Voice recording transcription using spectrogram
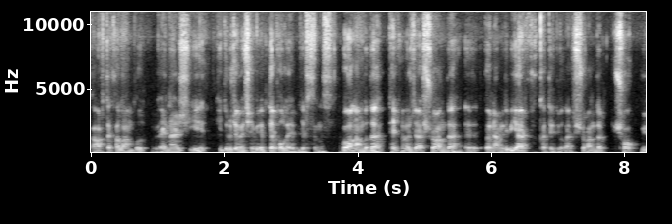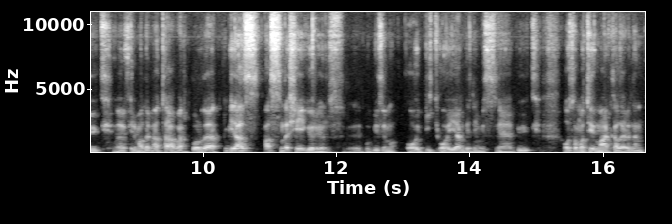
arta kalan bu enerjiyi hidrojene çevirip depolayabilirsiniz. Bu anlamda da teknolojiler şu anda e, önemli bir yer kat ediyorlar. Şu anda çok büyük e, firmaların hata var. Burada biraz aslında şeyi görüyoruz. E, bu bizim o big OEM dediğimiz e, büyük otomotiv markalarının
